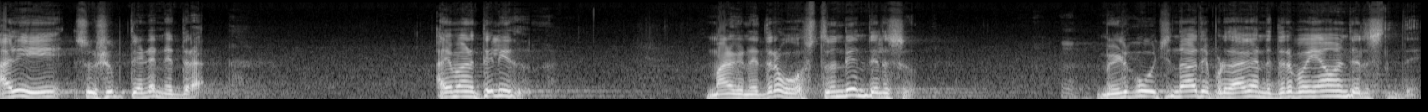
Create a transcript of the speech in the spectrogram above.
అది సుషుప్తి అంటే నిద్ర. అది మనకు తెలియదు మనకు నిద్ర వస్తుంది అని తెలుసు. మెళుకు వచ్చిన తర్వాత ఇప్పుడు దాకా నిద్రపోయామని తెలుస్తుంది.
